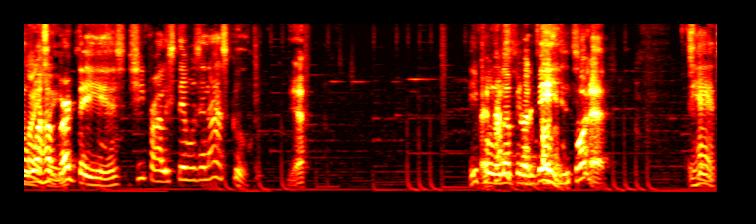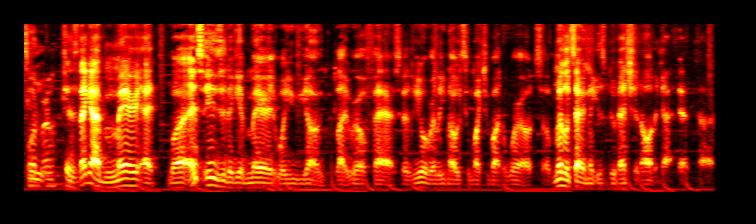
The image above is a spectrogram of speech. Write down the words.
some on what her birthday is, she probably still was in high school. Yeah. He They pulling up in the Benz. before that. He had to, bro. Because they got married at well, it's easy to get married when you young, like real fast, because you don't really know too much about the world. So military niggas do that shit all the goddamn time.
